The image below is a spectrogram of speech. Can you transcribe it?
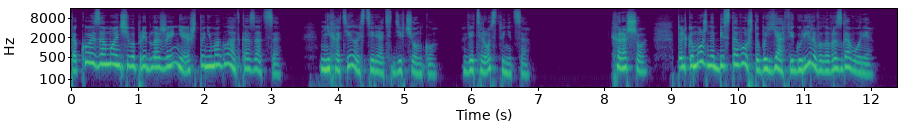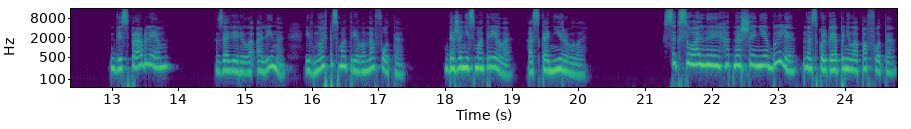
Такое заманчивое предложение, что не могла отказаться. Не хотелось терять девчонку, ведь родственница. «Хорошо, только можно без того, чтобы я фигурировала в разговоре». «Без проблем», – заверила Алина и вновь посмотрела на фото. Даже не смотрела, а сканировала. «Сексуальные отношения были, насколько я поняла по фото,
